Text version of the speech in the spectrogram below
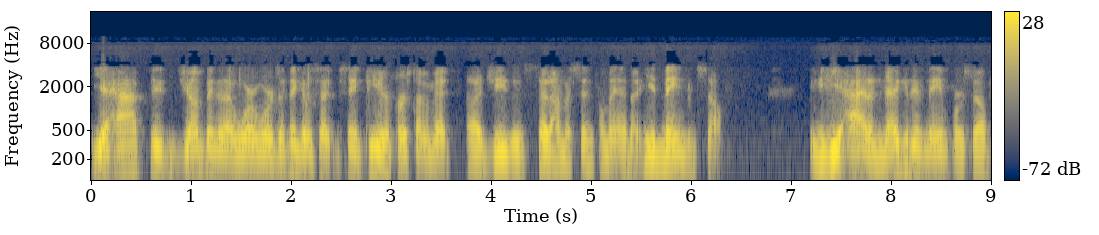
you have to jump into that war of words. I think it was St. Peter, first time he met uh, Jesus, said, I'm a sinful man. He had named himself. He had a negative name for himself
